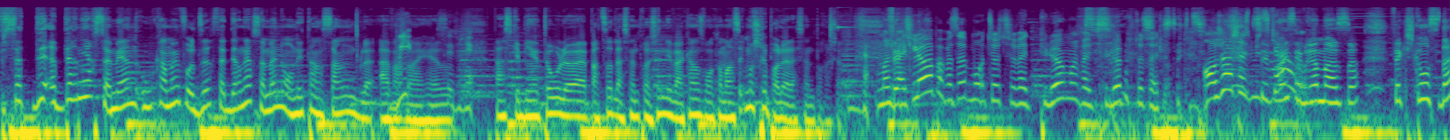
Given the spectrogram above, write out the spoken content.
Cette de- dernière semaine, ou quand même, faut le dire, cette dernière semaine, on est ensemble avant Oui, Noël. c'est vrai. Parce que bientôt, là, à partir de la semaine prochaine, les vacances vont commencer. Moi, je serai pas là la semaine prochaine. Moi, je vais être là, puis après ça, moi, toi, tu vas être plus là, moi, je vais être plus là, puis toi, tu vas être là. On joue à la chaise C'est musicale? vrai, c'est vraiment ça. Fait que je considère,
